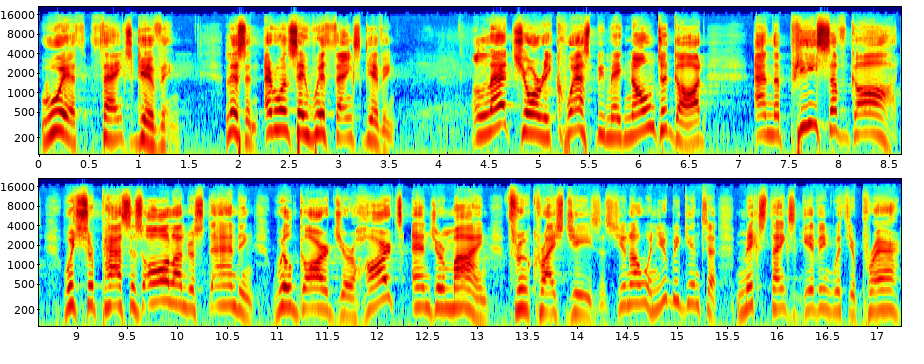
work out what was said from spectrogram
with thanksgiving. Listen, everyone say, with thanksgiving. Let your request be made known to God, and the peace of God, which surpasses all understanding, will guard your hearts and your mind through Christ Jesus. You know, when you begin to mix thanksgiving with your prayer,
